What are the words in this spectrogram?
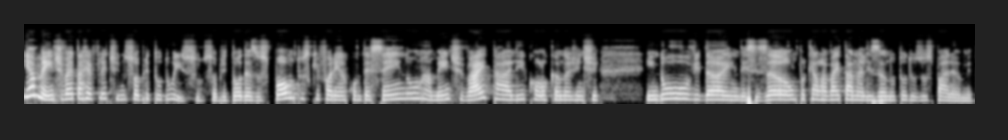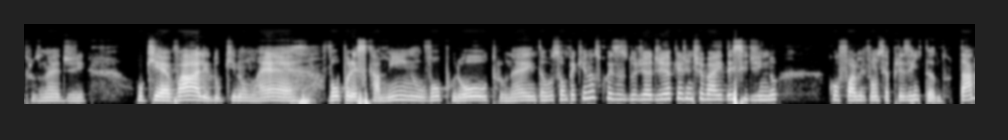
E a mente vai estar refletindo sobre tudo isso, sobre todos os pontos que forem acontecendo, a mente vai estar ali colocando a gente em dúvida, em indecisão, porque ela vai estar analisando todos os parâmetros, né, de o que é válido, o que não é, vou por esse caminho, vou por outro, né. Então são pequenas coisas do dia a dia que a gente vai decidindo conforme vão se apresentando, tá.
